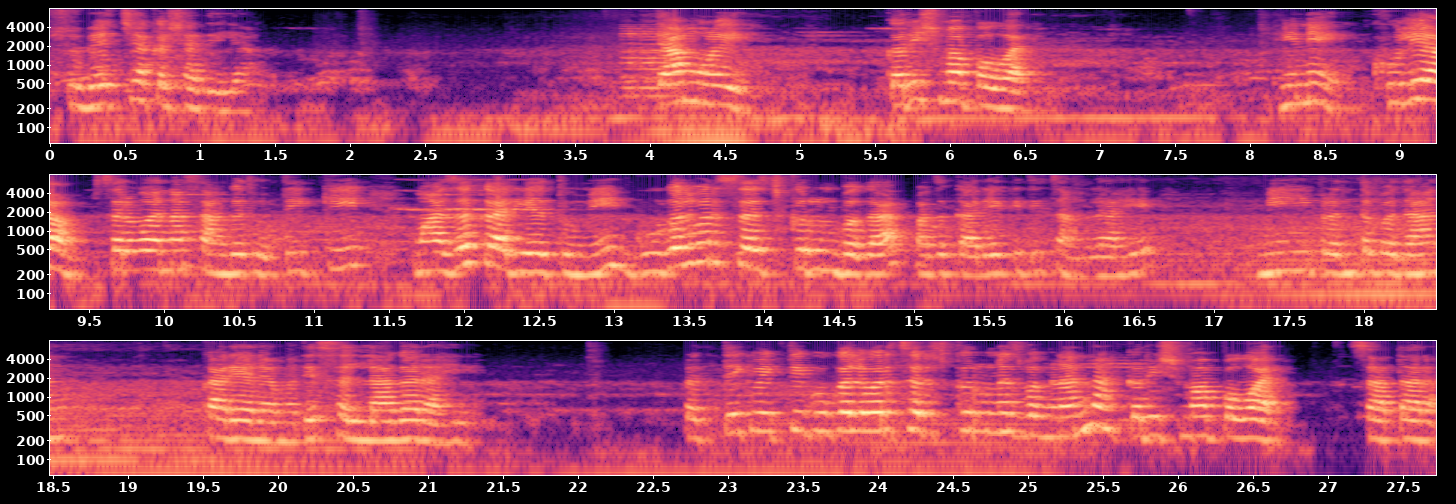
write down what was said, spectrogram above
शुभेच्छा कशा दिल्या? त्यामुळे करिश्मा पवार हिने खुलेआम सर्वांना सांगत होती की माझं कार्य तुम्ही गुगलवर सर्च करून बघा. माझं कार्य किती चांगलं आहे. मी पंतप्रधान कार्यालयामध्ये सल्लागार आहे. प्रत्येक व्यक्ती गुगलवर सर्च करूनच बघणार ना? करिश्मा पवार. सातारा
